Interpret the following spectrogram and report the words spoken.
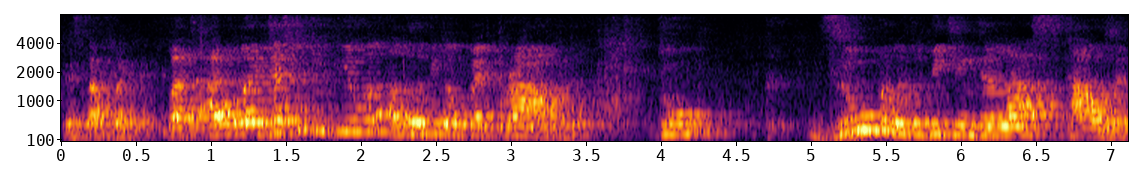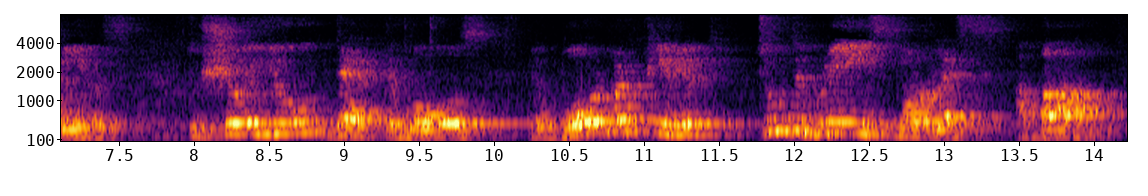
the stuff like that. But I would like just to give you a little bit of background to zoom a little bit in the last thousand years to show you that there was a warmer period, two degrees more or less above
